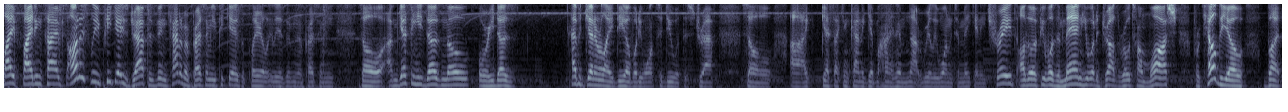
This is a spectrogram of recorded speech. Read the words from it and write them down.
five fighting types. Honestly, PK's draft has been kind of impressing me. PK as a player lately has been impressing me. So I'm guessing he does know, or he does have a general idea of what he wants to do with this draft. So uh, I guess I can kind of get behind him not really wanting to make any trades. Although if he was a man, he would have dropped Rotom Wash for Keldeo, but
